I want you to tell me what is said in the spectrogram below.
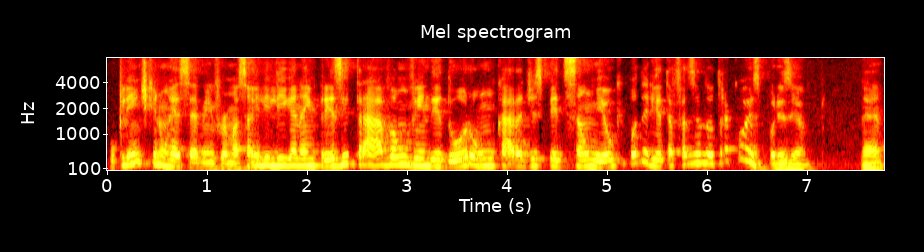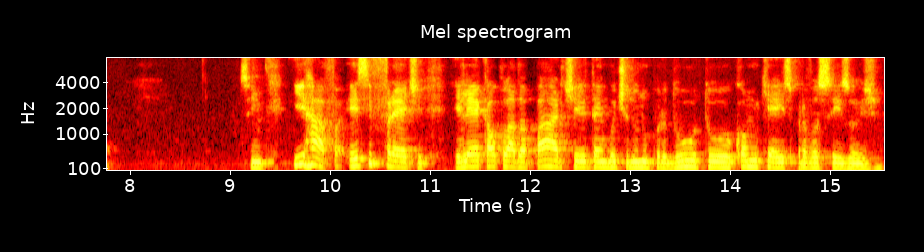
O cliente que não recebe a informação, ele liga na empresa e trava um vendedor ou um cara de expedição meu que poderia estar tá fazendo outra coisa, por exemplo, né? Sim. E Rafa, esse frete, ele é calculado à parte, ele está embutido no produto, como que é isso para vocês hoje?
